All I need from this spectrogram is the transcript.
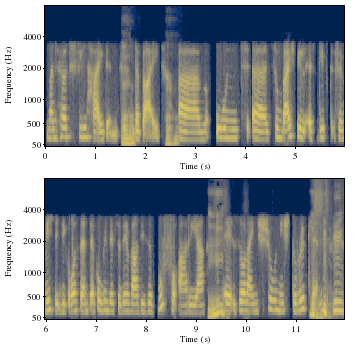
man hört viel Haydn Aha. dabei. Ähm, und äh, zum Beispiel, es gibt für mich die, die große Entdeckung in der CD war diese Buffo-Aria, Mhm. äh, soll ein Schuh nicht drücken.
